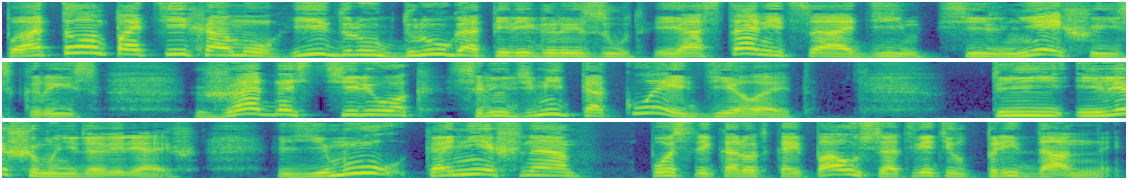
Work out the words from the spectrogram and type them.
Потом по-тихому и друг друга перегрызут, и останется один, сильнейший из крыс – Жадность Серег с людьми такое делает. Ты и Лешему не доверяешь. Ему, конечно, после короткой паузы ответил приданный.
